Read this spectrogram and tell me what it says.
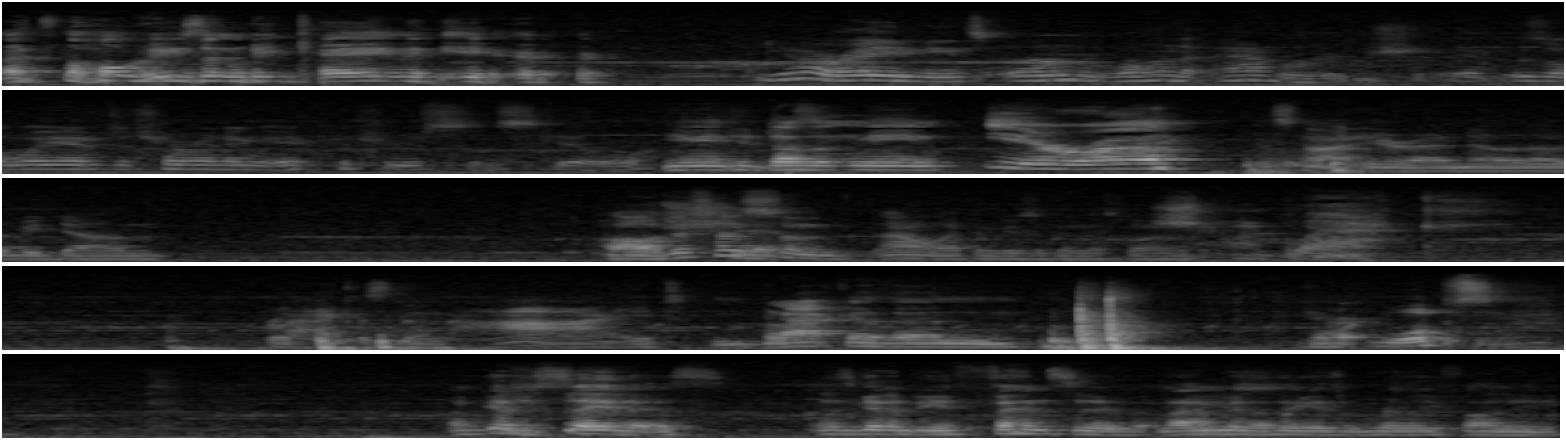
That's the whole reason we came here. ERA means earned run average. It is a way of determining a pitcher's skill. You mean it doesn't mean era? It's not era. No, that would be dumb. Oh, this shit. has some. I don't like the music in this one. Shit went black. Black is the night. Blacker than. your- Whoops. I'm gonna say this. It's gonna be offensive, and I'm gonna think it's really funny.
